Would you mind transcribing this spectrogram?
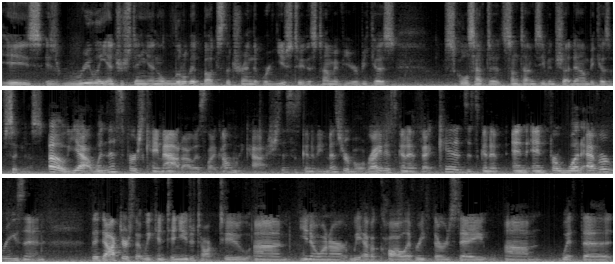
is is really interesting and a little bit bucks the trend that we're used to this time of year because schools have to sometimes even shut down because of sickness. Oh yeah, when this first came out, I was like, "Oh my gosh, this is going to be miserable, right? It's going to affect kids. It's going to and and for whatever reason, the doctors that we continue to talk to, um, you know, on our we have a call every Thursday um, with the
